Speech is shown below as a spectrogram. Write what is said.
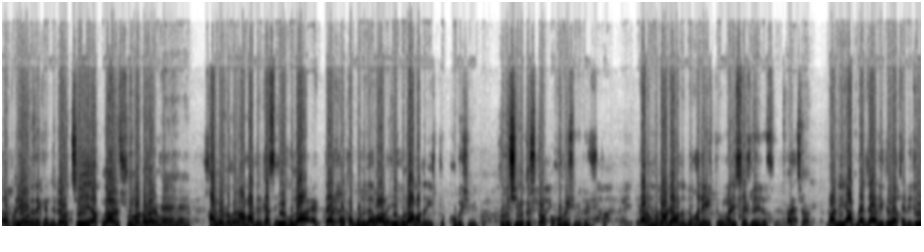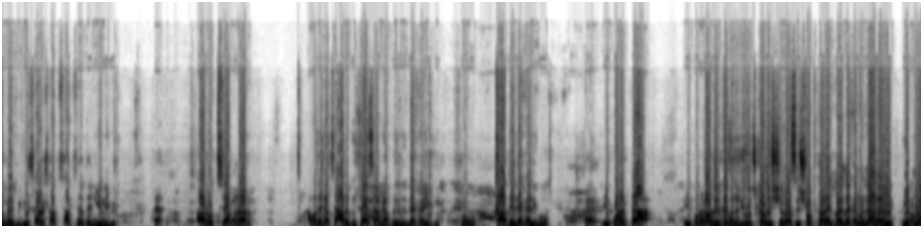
তারপরে একটা দেখেন। এটা হচ্ছে আপনার সুরমা কালারের হ্যাঁ মধ্যে হ্যাঁ। সুরমা কালার আমাদের কাছে এগুলা একটা কথা বলে দেওয়া ভালো এগুলা আমাদের স্টক খুবই সীমিত। খুবই সীমিত স্টক খুবই সীমিত স্টক কারণ মোটামুটি আমাদের দোকানে স্টক মানে শেষ হয়ে যাচ্ছে আচ্ছা। মানে আপনার যা নিতে যাচ্ছেন ডিজাইন ভাই ভিডিও সাড়ে সাত সাথে সাথে নিয়ে নেবেন। হ্যাঁ। আর হচ্ছে আপনার আমাদের কাছে আরও কিছু আছে আমি আপনাকে যদি দেখাই একটু তাড়াতাড়ি দেখাই দিব। হ্যাঁ এই প্রোডাক্টটা এই তাদের কাছে হিউজ কালেকশন আছে সপ্তাহ একবার দেখানো যায় না। এই আমরা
